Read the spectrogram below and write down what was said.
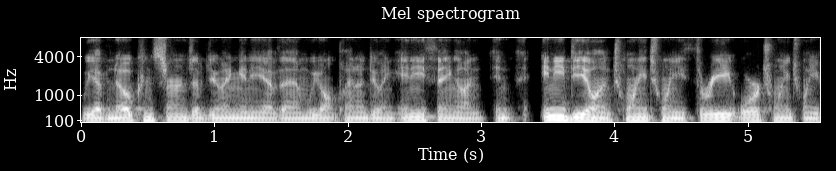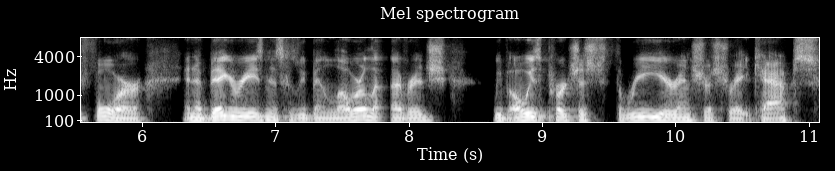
We have no concerns of doing any of them. We don't plan on doing anything on in, any deal in 2023 or 2024. And a big reason is because we've been lower leverage. We've always purchased three-year interest rate caps,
